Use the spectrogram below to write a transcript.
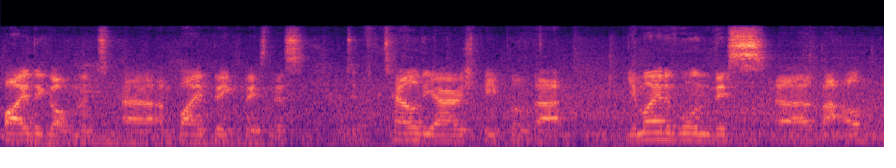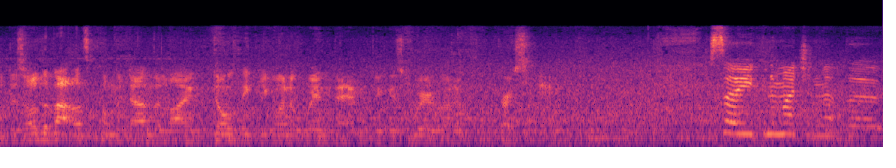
by the government uh, and by big business to tell the Irish people that you might have won this uh, battle, but there's other battles coming down the line. Don't think you're going to win them because we're going to persecute. So you can imagine that the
